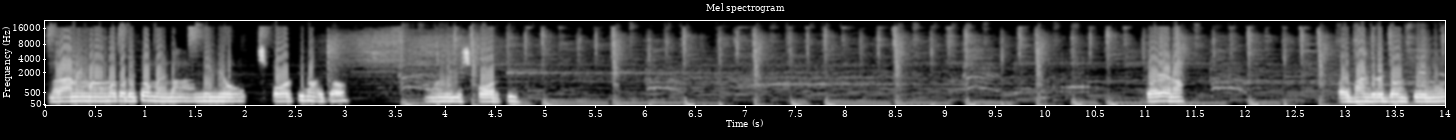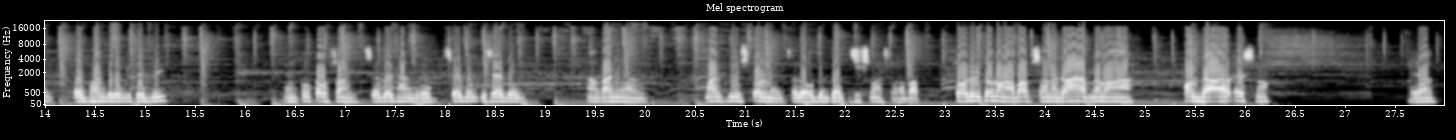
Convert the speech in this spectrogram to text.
Maraming mga motor dito, may mga Neo Sporty no ito. Mga Neo Sporty. So ayan no. 500 down payment, 500 ETB, ng 2,777 ang kanyang monthly installment sa loob ng 36 months mga pap. So dito mga paps, ang naghahanap ng mga Honda RS no. Ayan.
